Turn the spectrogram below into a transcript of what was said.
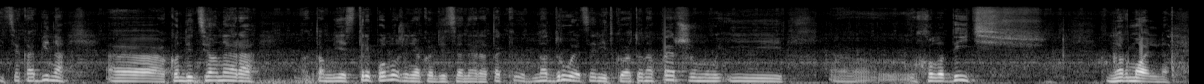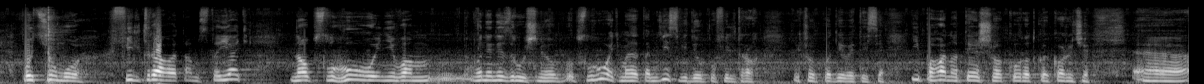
І ця кабіна е, кондиціонера, там є три положення кондиціонера, так на друге це рідко, а то на першому і е, холодить нормально. По цьому фільтра там стоять. На обслуговуванні вам вони незручні обслуговувати. У мене там є відео по фільтрах, якщо подивитися. І погано те, що коротко кажучи, е,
